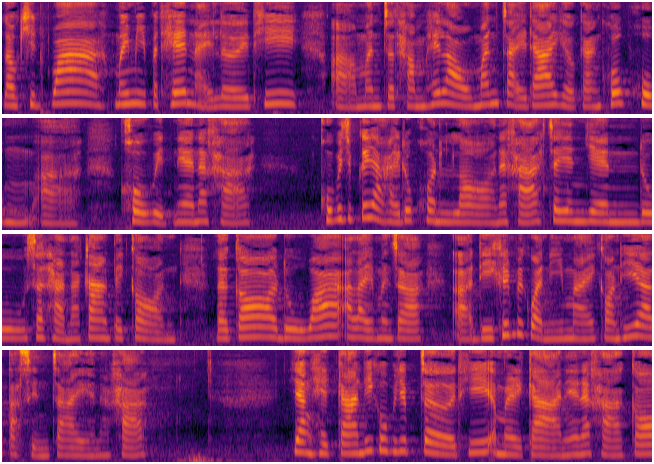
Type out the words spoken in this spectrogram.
เราคิดว่าไม่มีประเทศไหนเลยที่มันจะทำให้เรามั่นใจได้เกี่ยวกับการควบคุมโควิดเนี่ยนะคะ ครูพิจิตก็อยากให้ทุกคนรอนะคะใจเย็นๆดูสถานการณ์ไปก่อน แล้วก็ดูว่าอะไรมันจะดีขึ้นไปกว่านี้ไหมก่อนที่จะตัดสินใจนะคะ อย่างเหตุการณ์ที่ครูพิจิตเจอที่อเมริกาเนี่ยนะคะ ก็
